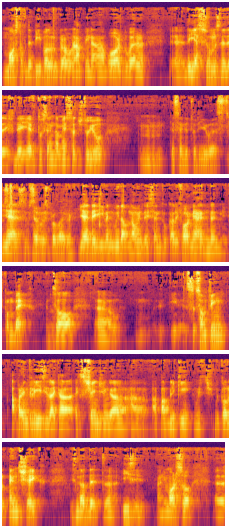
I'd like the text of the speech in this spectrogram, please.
most of the people grown up in a world where uh, they assume that if they have to send a message to you, um, they send it to the US to yes, service yeah. provider. Yeah, they even without knowing they send to California and then it come back. Mm. So uh, something apparently easy like uh, exchanging a, a, a, public key, which we call handshake, is not that uh, easy anymore. So uh,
